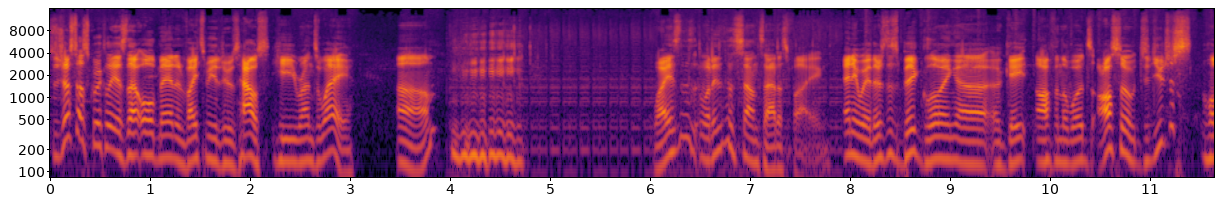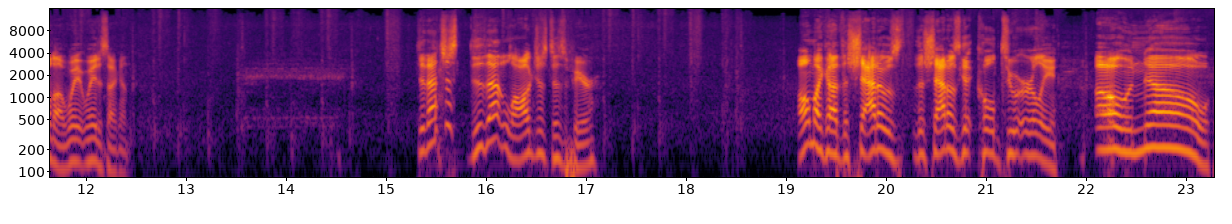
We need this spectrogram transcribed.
So just as quickly as that old man invites me to his house, he runs away. Um. Why is this? Why does this sound satisfying? Anyway, there's this big glowing uh, gate off in the woods. Also, did you just hold on? Wait, wait a second. Did that just did that log just disappear? Oh my god, the shadows the shadows get cold too early. Oh no!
